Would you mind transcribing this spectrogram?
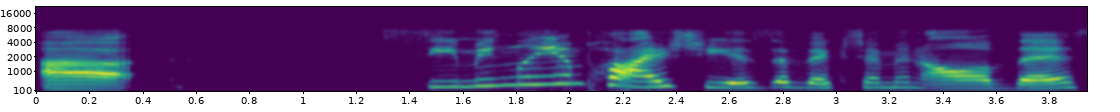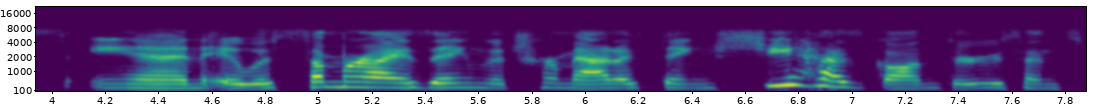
Uh, seemingly implies she is a victim in all of this, and it was summarizing the traumatic things she has gone through since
